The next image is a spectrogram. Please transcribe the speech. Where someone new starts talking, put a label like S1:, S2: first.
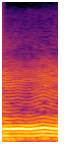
S1: Mm-hmm.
